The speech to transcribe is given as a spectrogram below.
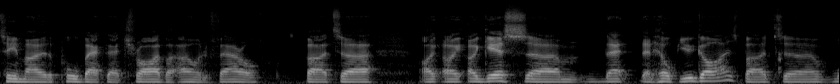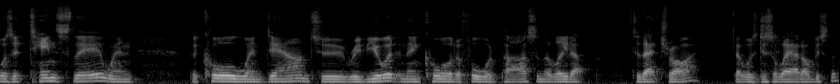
TMO to pull back that try by Owen Farrell, but uh, I, I, I, guess um, that that helped you guys. But uh, was it tense there when the call went down to review it and then call it a forward pass in the lead up to that try that was disallowed, obviously?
